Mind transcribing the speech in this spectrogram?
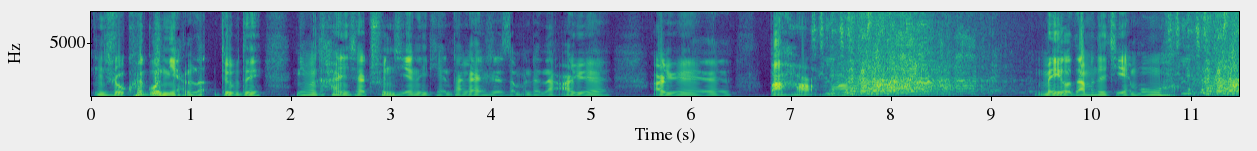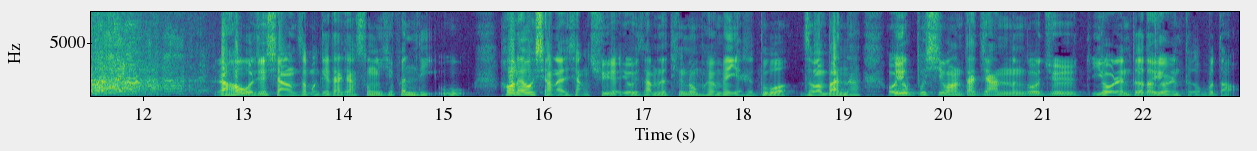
你说快过年了，对不对？你们看一下春节那天大概是怎么着呢？二月二月八号啊，没有咱们的节目。然后我就想怎么给大家送一些份礼物。后来我想来想去，由于咱们的听众朋友们也是多，怎么办呢？我又不希望大家能够就是有人得到，有人得不到，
